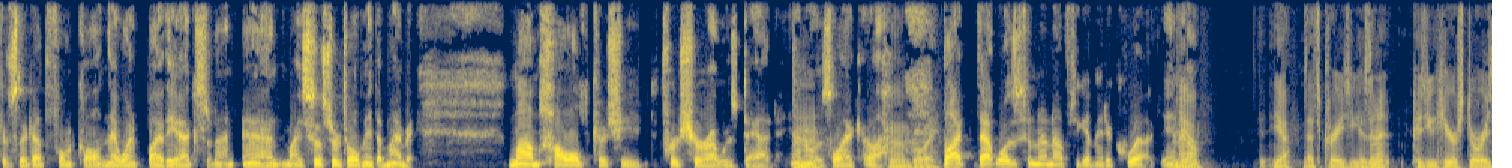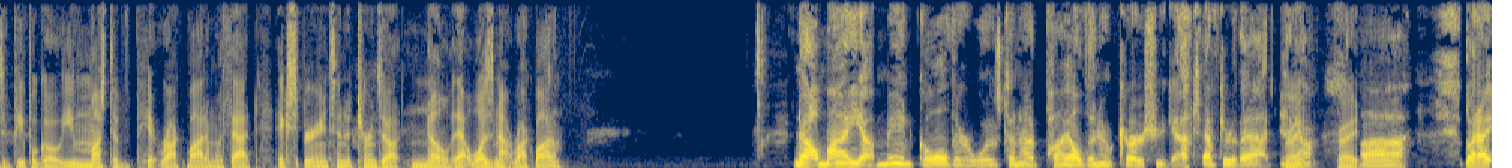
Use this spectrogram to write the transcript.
because they got the phone call and they went by the accident, and my sister told me that my mom howled because she for sure I was dead, and Mm. it was like, oh. Oh, boy. But that wasn't enough to get me to quit, you know. Yeah. Yeah, that's crazy, isn't it? Because you hear stories of people go, you must have hit rock bottom with that experience. And it turns out, no, that was not rock bottom. No, my uh, main goal there was to not pile the new car she got after that, you right. know. Right. Uh, but I,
